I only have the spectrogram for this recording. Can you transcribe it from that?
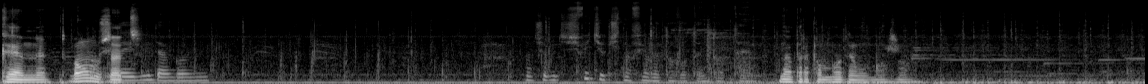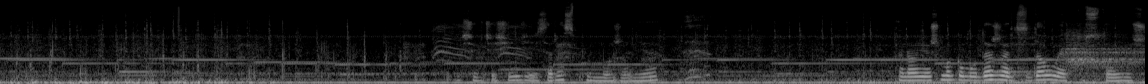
geny. To mam umrzeć. Goni. On się będzie świecił ci na fioletowo ten totem. Dobra, pomogę mu może. Jeszcze gdzieś indziej z respu może, nie? Ale oni już mogą uderzać z dołu, jak tu stoisz.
